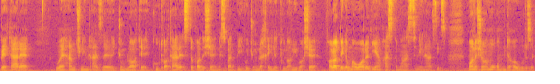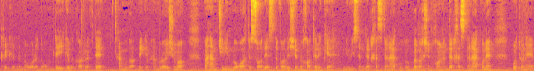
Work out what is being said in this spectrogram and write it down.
بهتره و همچنین از جملات کوتاهتر استفاده شه نسبت به که جمله خیلی طولانی باشه. حالا دیگه مواردی هم هست معسلین عزیز. ما شما هم عمده ها رو ذکر کردیم موارد عمده ای که به کار رفته همونان میگم همراه شما. و همچنین لغات ساده استفاده شه به خاطر که نویسنده خسته نکنه ببخشیم خواننده خسته نکنه بتونه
